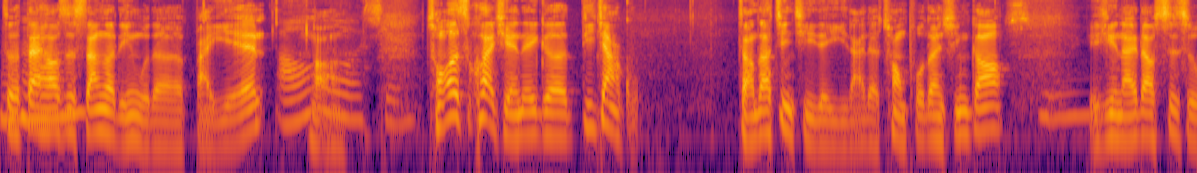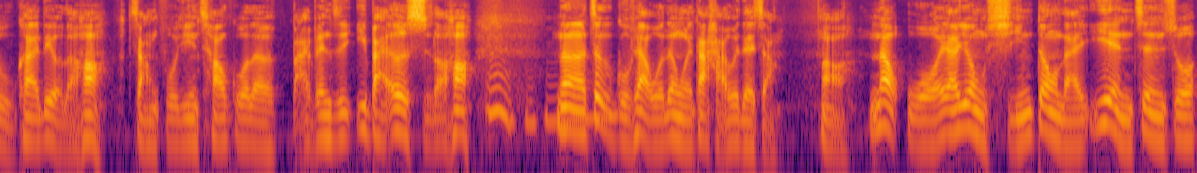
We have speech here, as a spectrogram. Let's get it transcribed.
这个代号是三二零五的百元哦，从二十块钱的一个低价股。涨到近期的以来的创破断新高，已经来到四十五块六了哈，涨幅已经超过了百分之一百二十了哈。那这个股票我认为它还会再涨啊。那我要用行动来验证说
